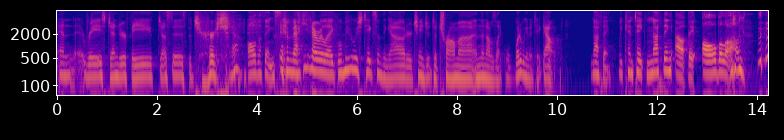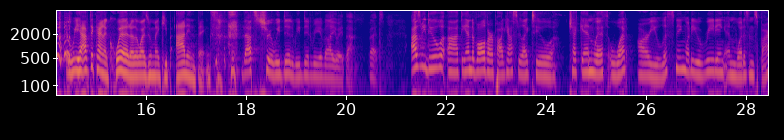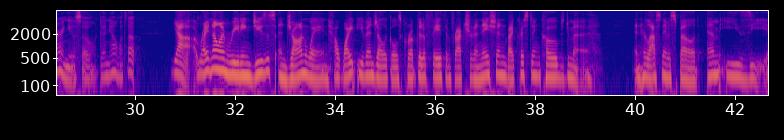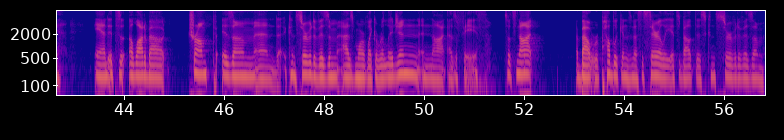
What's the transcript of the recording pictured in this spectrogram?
and race, gender, faith, justice, the church." Yeah, all the things. And Maggie and I were like, "Well, maybe we should take something out or change it to trauma." And then I was like, well, "What are we going to take out?" Nothing. We can take nothing out. They all belong. we have to kind of quit, otherwise we might keep adding things. That's true. We did. We did reevaluate that. But as we do uh, at the end of all of our podcasts, we like to check in with what are you listening, what are you reading, and what is inspiring you. So, Danielle, what's up? Yeah, right now I'm reading Jesus and John Wayne How White Evangelicals Corrupted a Faith and Fractured a Nation by Kristin Kobes Du Mez. And her last name is spelled M E Z. And it's a lot about Trumpism and conservatism as more of like a religion and not as a faith. So it's not about Republicans necessarily, it's about this conservatism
